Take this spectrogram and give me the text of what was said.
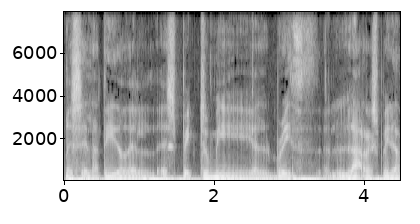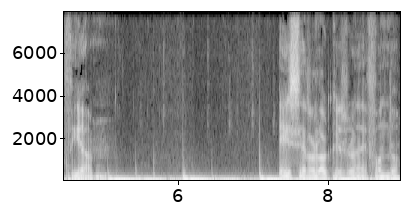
Ese latido del speak to me, el breathe, la respiración. Ese reloj que suena de fondo.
